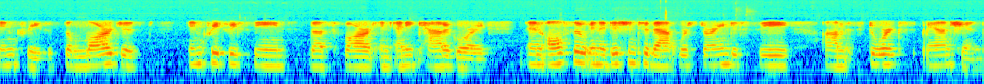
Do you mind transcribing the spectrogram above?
increase. It's the largest increase we've seen thus far in any category. And also, in addition to that, we're starting to see um, store expansion.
